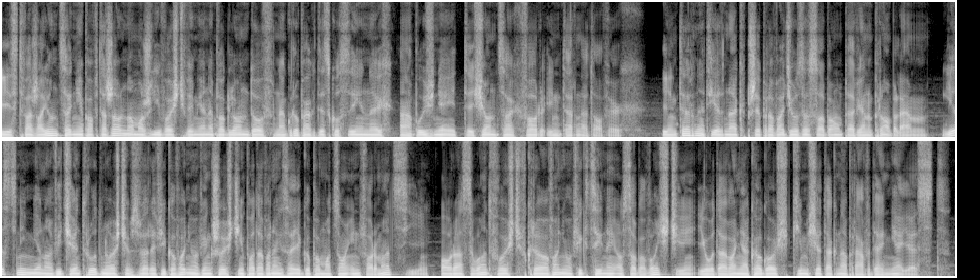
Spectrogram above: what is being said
i stwarzające niepowtarzalną możliwość wymiany poglądów na grupach dyskusyjnych, a później tysiącach for internetowych. Internet jednak przyprowadził ze sobą pewien problem. Jest nim mianowicie trudność w zweryfikowaniu większości podawanych za jego pomocą informacji oraz łatwość w kreowaniu fikcyjnej osobowości i udawania kogoś, kim się tak naprawdę nie jest.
